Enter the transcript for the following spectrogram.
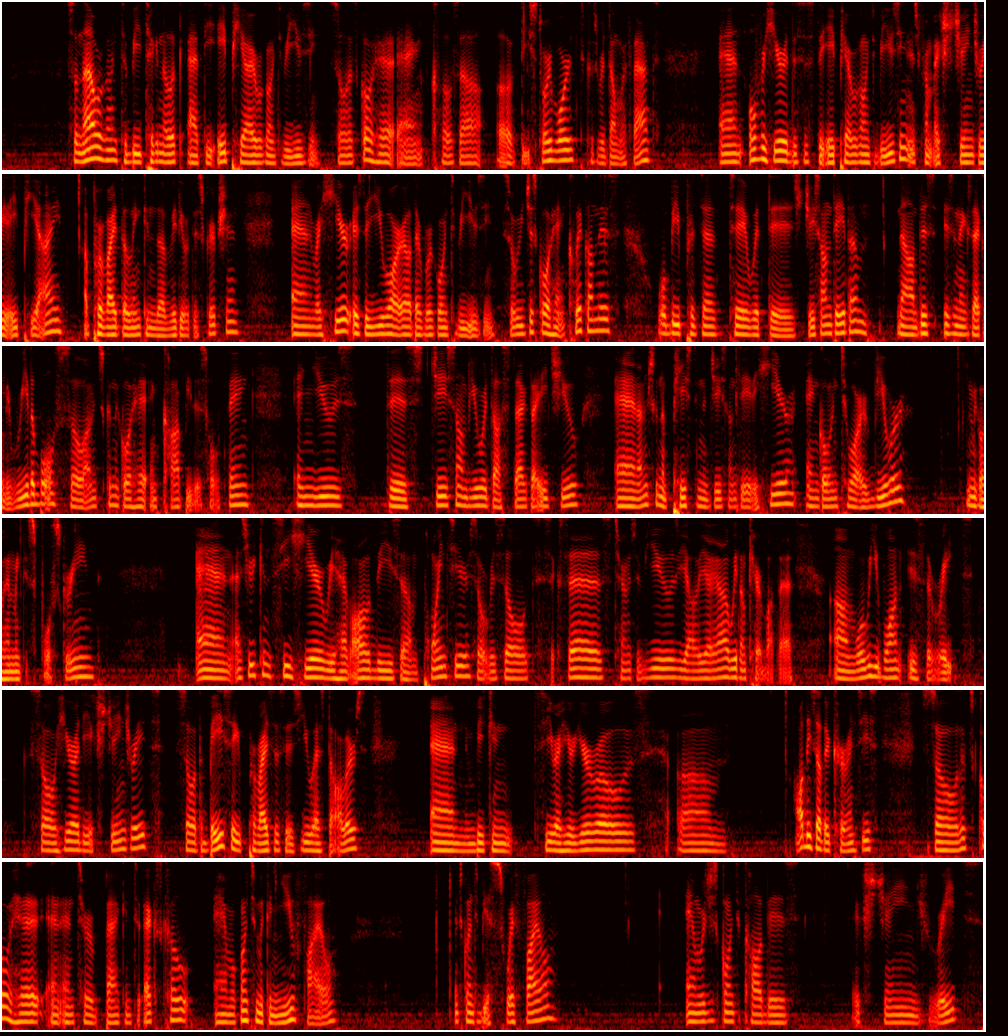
So now we're going to be taking a look at the API we're going to be using. So let's go ahead and close out of the storyboard because we're done with that. And over here, this is the API we're going to be using. It's from Exchange Rate API. I'll provide the link in the video description. And right here is the URL that we're going to be using. So we just go ahead and click on this. We'll be presented with this JSON data. Now this isn't exactly readable, so I'm just gonna go ahead and copy this whole thing and use this jsonviewer.stack.hu and I'm just gonna paste in the JSON data here and go into our viewer. Let me go ahead and make this full screen and as you can see here we have all these um, points here. So result success terms of use yada yada, yada. we don't care about that. Um, what we want is the rates. So here are the exchange rates. So the basic provides us is US dollars. And we can see right here euros um, all these other currencies. So let's go ahead and enter back into Xcode. And we're going to make a new file it's going to be a Swift file. And we're just going to call this exchange rates.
